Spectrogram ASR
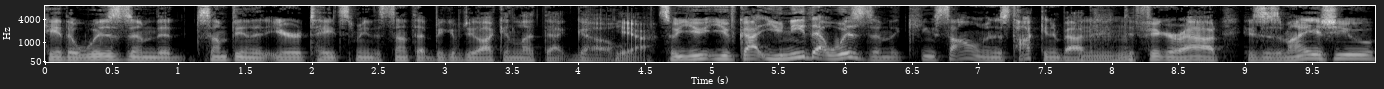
okay, the wisdom that something that irritates me that's not that big of a deal, I can let that go. Yeah. So you you've got you need that wisdom that King Solomon is talking about mm-hmm. to figure out is this my issue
